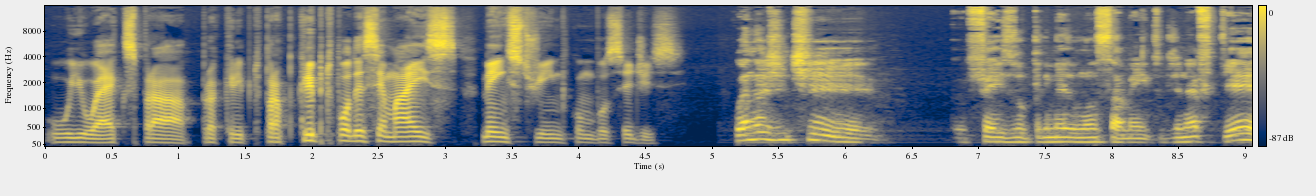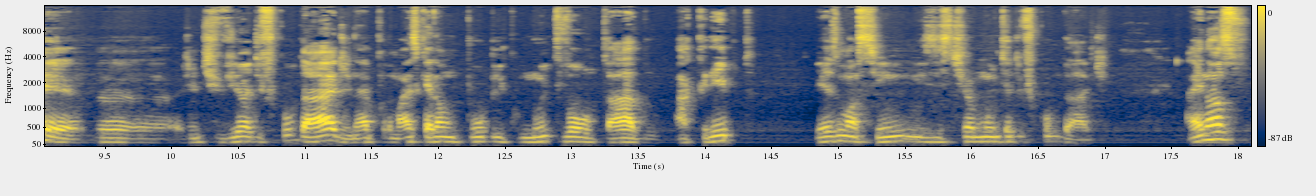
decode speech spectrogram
o UX para cripto, para cripto poder ser mais mainstream, como você disse? Quando a gente fez o primeiro lançamento de NFT, a gente viu a dificuldade, né? Por mais que era um público muito voltado a cripto, mesmo assim existia muita dificuldade. Aí nós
